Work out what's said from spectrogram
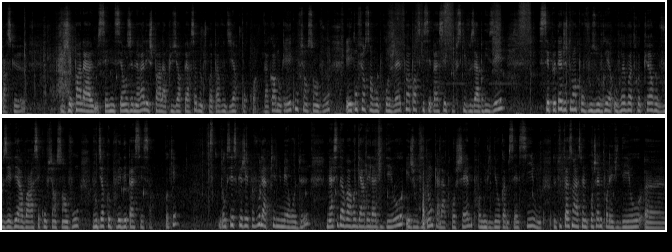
Parce que je parle c'est une séance générale et je parle à plusieurs personnes, donc je ne pourrais pas vous dire pourquoi. D'accord? Donc ayez confiance en vous, ayez confiance en vos projets, peu importe ce qui s'est passé, ce qui vous a brisé. C'est peut-être justement pour vous ouvrir, ouvrir votre cœur ou vous aider à avoir assez confiance en vous, vous dire que vous pouvez dépasser ça. Ok? Donc c'est ce que j'ai pour vous, la pile numéro 2. Merci d'avoir regardé la vidéo et je vous dis donc à la prochaine pour une vidéo comme celle-ci ou de toute façon la semaine prochaine pour les vidéos, euh,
